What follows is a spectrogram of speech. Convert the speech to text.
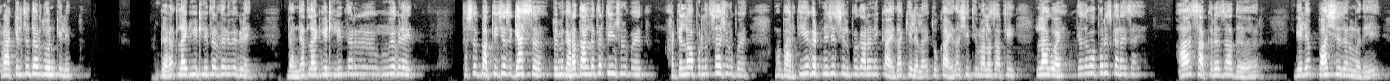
राखेलचे दर दोन केलेत. घरात लाइट घेतली तर दर वेगळे आहेत. धंद्यात लाइट घेतली तर वेगळे आहेत. तसं बाकीच्या गॅसचं तुम्ही घरात आणलं तर तीनशे रुपये आहेत. हॉटेलला वापरलं तर सहाशे रुपये आहेत. मग भारतीय घटनेच्या शिल्पकारांनी कायदा केलेला आहे. तो कायदा शेतीमालासाठी लागू आहे. त्याचा वापरच करायचा आहे. आज साखरेचा दर गेल्या पाच सीझनमध्ये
